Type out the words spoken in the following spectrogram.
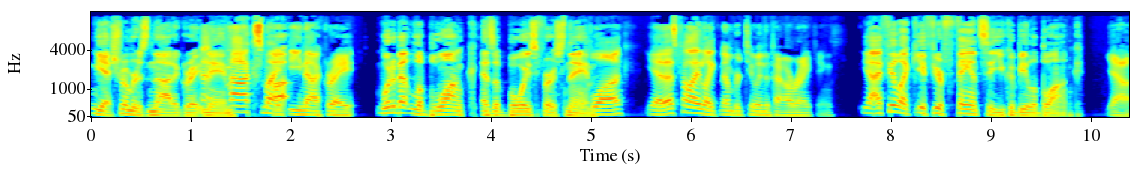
Yeah, Schwimmer is not a great name. Cox might Uh, be not great. What about LeBlanc as a boy's first name? LeBlanc. Yeah, that's probably like number two in the power rankings. Yeah, I feel like if you're fancy, you could be LeBlanc. Yeah.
